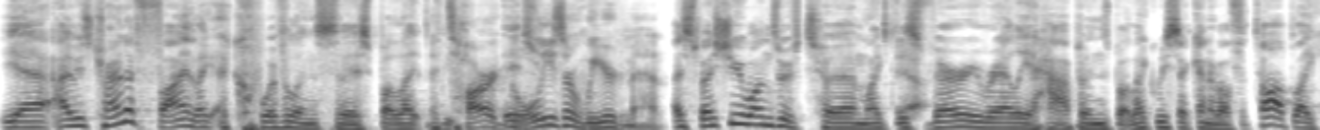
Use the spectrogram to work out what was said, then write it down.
Yeah, I was trying to find like equivalents to this, but like It's hard. It's- Goalies are weird, man. especially ones with term. Like this very rarely happens, but like we said, kind of off the top, like.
